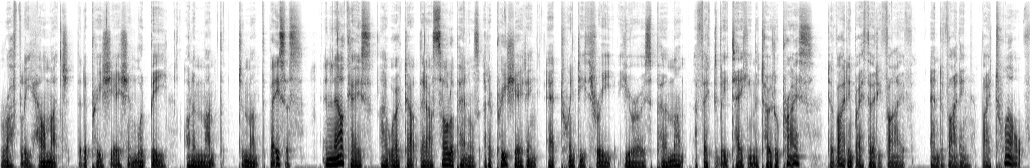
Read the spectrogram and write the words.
roughly how much the depreciation would be on a month to month basis. And in our case, I worked out that our solar panels are depreciating at 23 euros per month, effectively taking the total price, dividing by 35, and dividing by 12.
